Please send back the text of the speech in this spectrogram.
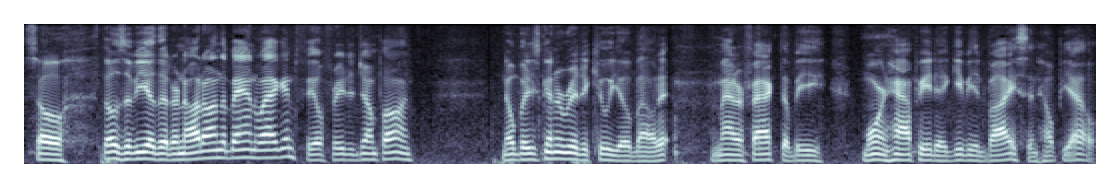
so those of you that are not on the bandwagon feel free to jump on nobody's going to ridicule you about it matter of fact they'll be more than happy to give you advice and help you out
